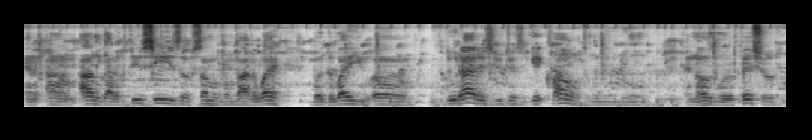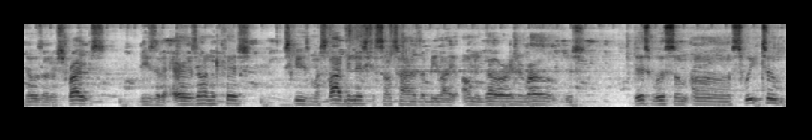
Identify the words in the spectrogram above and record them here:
and um, I only got a few seeds of some of them, by the way. But the way you um, do that is you just get clones when you do them. And those were official. Those are the Sprites. These are the Arizona Kush. Excuse my sloppiness, because sometimes I'll be like on the go or in the road. Just this was some um, sweet too.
